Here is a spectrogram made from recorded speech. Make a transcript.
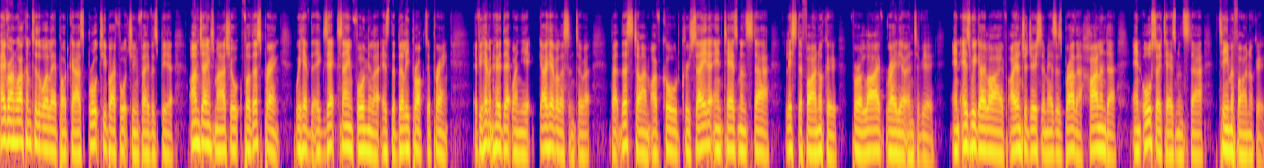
Hey everyone, welcome to the What A Lad podcast brought to you by Fortune Favors Beer. I'm James Marshall. For this prank, we have the exact same formula as the Billy Proctor prank. If you haven't heard that one yet, go have a listen to it. But this time I've called Crusader and Tasman star Leicester Fainga'anuku for a live radio interview. And as we go live, I introduce him as his brother, Highlander, and also Tasman star Tima Fainga'anuku.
